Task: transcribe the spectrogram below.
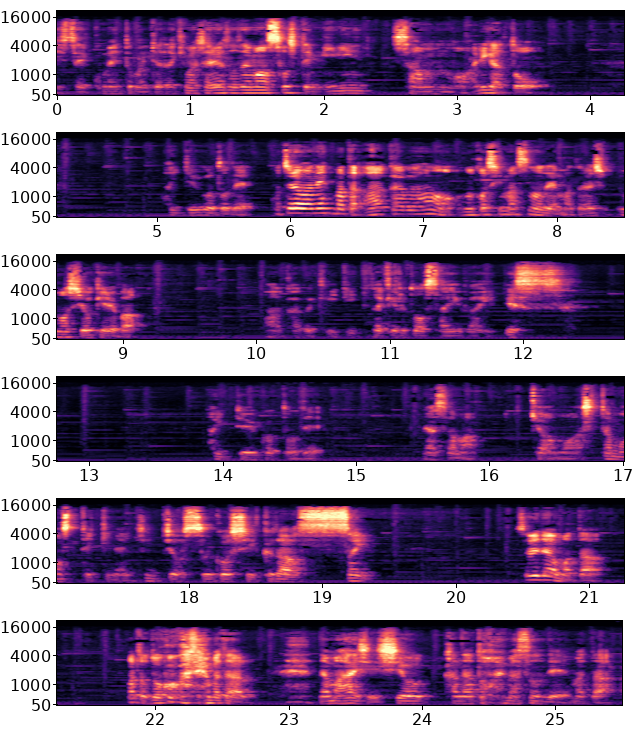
実際コメントもいただきましてありがとうございます。そしてミニンさんもありがとう。はい、ということで、こちらはね、またアーカイブの方を残しますので、またもしよければ、アーカイブ聞いていただけると幸いです。はい、ということで、皆様、今日も明日も素敵な一日をお過ごしください。それではまた、またどこかで また生配信しようかなと思いますので、また、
